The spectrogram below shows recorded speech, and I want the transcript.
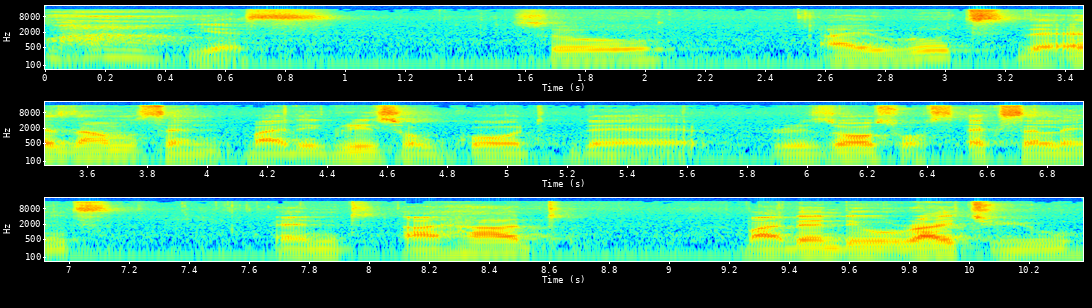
Wow. Yes. So I wrote the exams, and by the grace of God, the results was excellent. And I had, by then they will write to you.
